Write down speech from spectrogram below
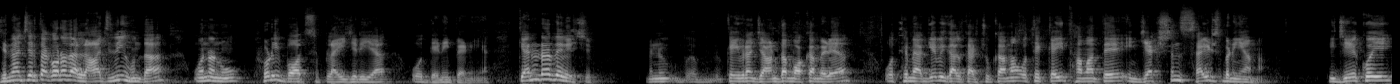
ਜਿੰਨਾ ਚਿਰ ਤੱਕ ਉਹਨਾਂ ਦਾ ਇਲਾਜ ਨਹੀਂ ਹੁੰਦਾ, ਉਹਨਾਂ ਨੂੰ ਥੋੜੀ ਬਹੁਤ ਸਪਲਾਈ ਜਿਹੜੀ ਆ, ਉਹ ਦੇਣੀ ਪੈਣੀ ਆ। ਕੈਨੇਡਾ ਦੇ ਵਿੱਚ ਮੈਨੂੰ ਕਈ ਵਾਰ ਜਾਣ ਦਾ ਮੌਕਾ ਮਿਲਿਆ। ਉੱਥੇ ਮੈਂ ਅੱਗੇ ਵੀ ਗੱਲ ਕਰ ਚੁੱਕਾ ਵਾਂ। ਉੱਥੇ ਕਈ ਥਾਵਾਂ ਤੇ ਇੰਜੈਕਸ਼ਨ ਸਾਈਟਸ ਬਣੀਆਂ ਵਾਂ ਕਿ ਜੇ ਕੋਈ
